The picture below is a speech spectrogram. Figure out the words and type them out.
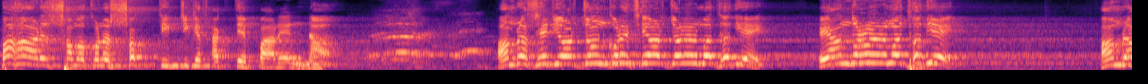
পাহাড় সম কোনো শক্তি টিকে থাকতে পারে না। আমরা সেটি অর্জন করেছি অর্জনের মধ্য দিয়ে, এই আন্দোলনের মধ্য দিয়ে। আমরা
